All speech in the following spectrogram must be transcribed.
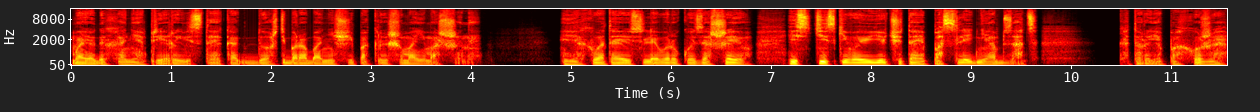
Мое дыхание прерывистое, как дождь, барабанящий по крыше моей машины. Я хватаюсь левой рукой за шею и стискиваю ее, читая последний абзац, который я, похоже,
